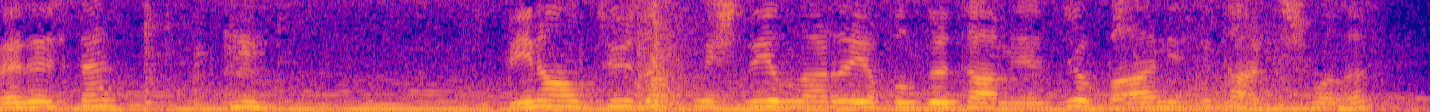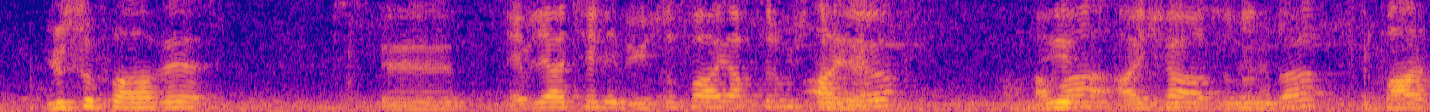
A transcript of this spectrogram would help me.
Bedesten 1660'lı yıllarda yapıldığı tahmin ediliyor. Bahanesi tartışmalı. Yusuf Ağa ve e, Evliya Çelebi Yusuf Ağa yaptırmıştı Aynen. diyor. Diye- Ama Ayşe Hatun'un da Fa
